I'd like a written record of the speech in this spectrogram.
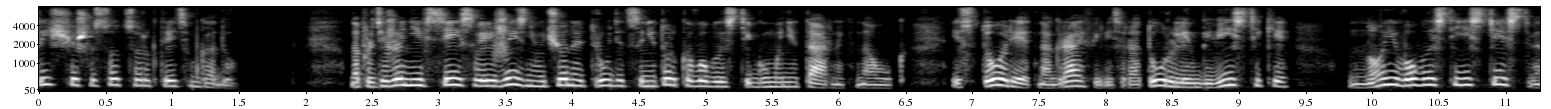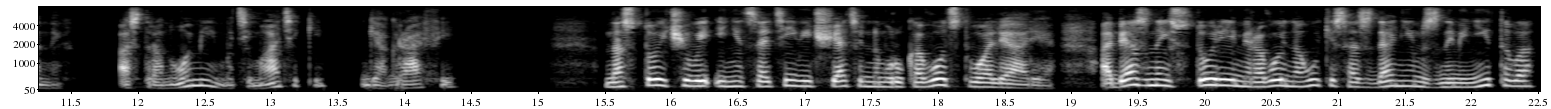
1643 году. На протяжении всей своей жизни ученый трудится не только в области гуманитарных наук, истории, этнографии, литературы, лингвистики, но и в области естественных, астрономии, математики, географии. Настойчивой инициативе и тщательному руководству Алярия обязана история мировой науки созданием знаменитого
